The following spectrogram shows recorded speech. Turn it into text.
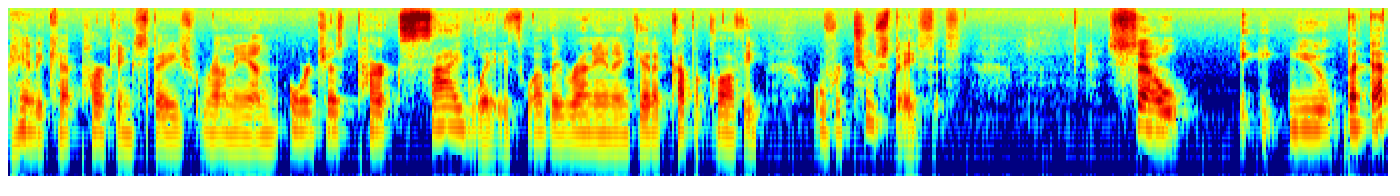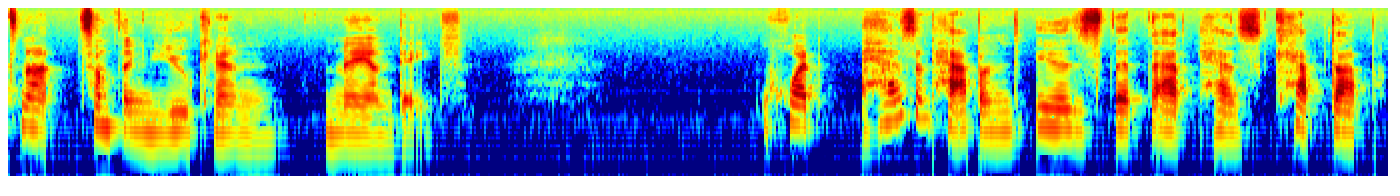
handicap parking space, run in, or just park sideways while they run in and get a cup of coffee over two spaces? So you, but that's not something you can mandate. What hasn't happened is that that has kept up.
